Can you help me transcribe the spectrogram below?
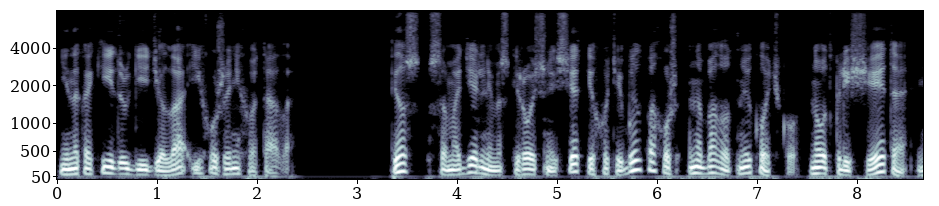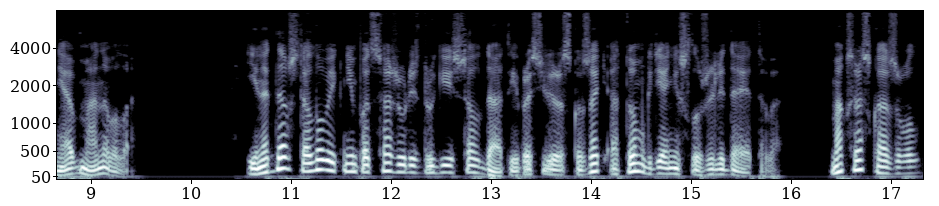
Ни на какие другие дела их уже не хватало. Пес в самодельной маскировочной сетке хоть и был похож на болотную кочку, но вот клещей это не обманывало. Иногда в столовой к ним подсаживались другие солдаты и просили рассказать о том, где они служили до этого. Макс рассказывал,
